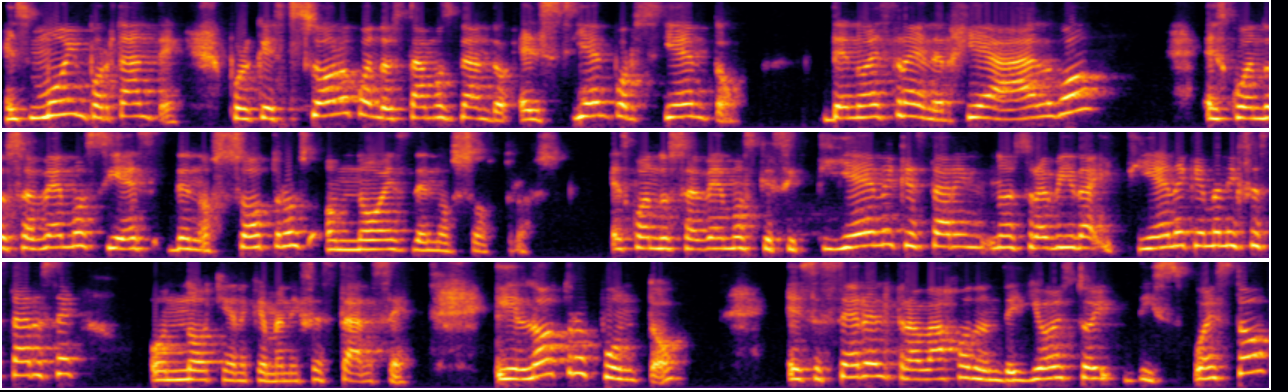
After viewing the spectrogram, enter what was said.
Es muy importante porque solo cuando estamos dando el 100% de nuestra energía a algo, es cuando sabemos si es de nosotros o no es de nosotros es cuando sabemos que si tiene que estar en nuestra vida y tiene que manifestarse o no tiene que manifestarse. Y el otro punto es hacer el trabajo donde yo estoy dispuesto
